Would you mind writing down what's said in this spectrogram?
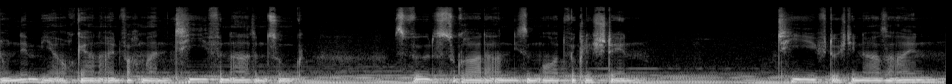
Und nimm hier auch gerne einfach mal einen tiefen Atemzug, als würdest du gerade an diesem Ort wirklich stehen tief durch die Nase ein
